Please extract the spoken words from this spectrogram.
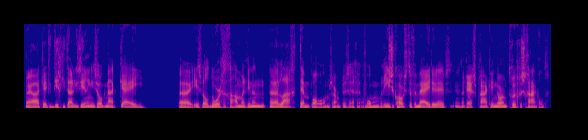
Nou ja, kijk, de digitalisering is ook naar KEI uh, is wel doorgegaan, maar in een uh, laag tempo, om zo maar te zeggen. Of om risico's te vermijden, heeft de rechtspraak enorm teruggeschakeld.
